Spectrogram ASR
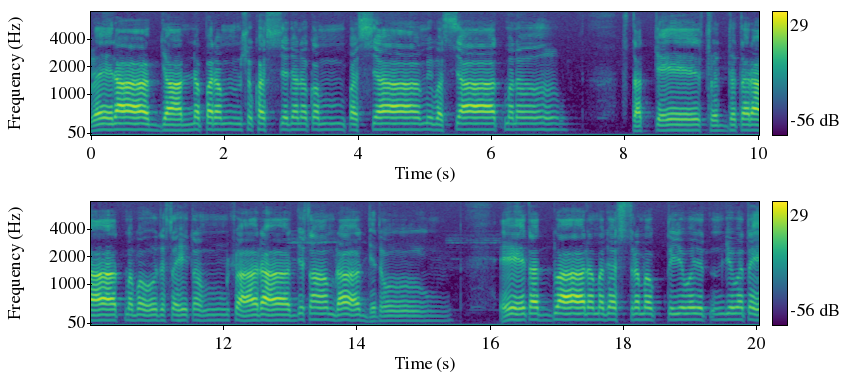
वैराग्यान्न परम सुख से जनक पश्यामि वस्यात्मन। तच्चे शुद्धतरात्मबोध सहित स्वराज्य साम्राज्य एतद्वारमजस्रमुक्तियुवते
